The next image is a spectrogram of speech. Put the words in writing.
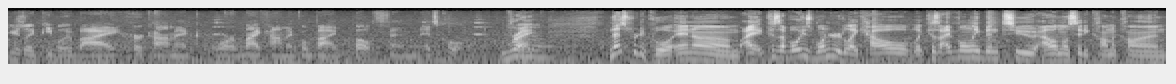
usually people who buy her comic or my comic will buy both, and it's cool. Right. That's pretty cool. And um, I because I've always wondered like how like because I've only been to Alamo City Comic Con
